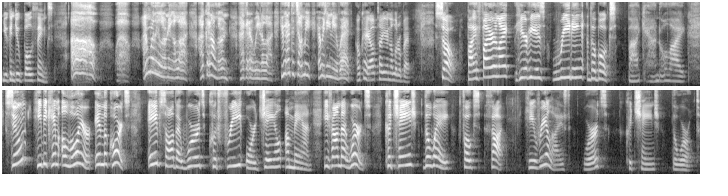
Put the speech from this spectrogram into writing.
You can do both things. Oh, wow. I'm really learning a lot. I gotta learn, I gotta read a lot. You have to tell me everything you read. Okay, I'll tell you in a little bit. So, by firelight, here he is reading the books by candlelight. Soon, he became a lawyer in the courts. Abe saw that words could free or jail a man. He found that words could change the way folks thought. He realized words could change the world.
